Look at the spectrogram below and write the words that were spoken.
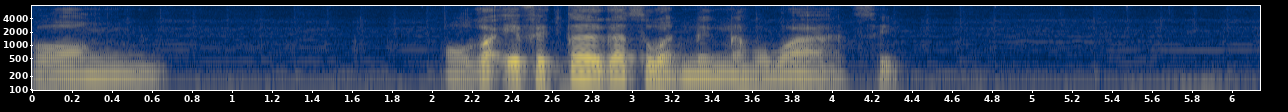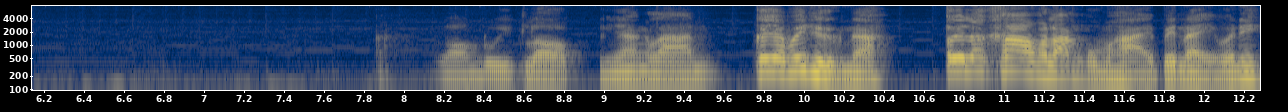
ทองอ๋อก็เอฟเฟกเตอร์ก็ส่วนหนึ่งนะผมว่าสิบลองดูอีกรอบย่างล้าน ก็ยังไม่ถึงนะ เอ้ย แล้วค่าพลังผมหายไปไหนวะนี่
